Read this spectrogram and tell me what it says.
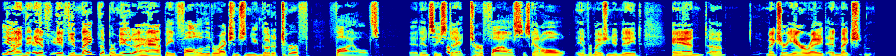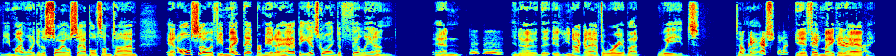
Yeah, and if if you make the Bermuda happy, follow the directions, and you can go to Turf Files at NC State. Turf Files has got all the information you need, and uh, make sure you aerate, and make sh- you might want to get a soil sample sometime. And also, if you make that Bermuda happy, it's going to fill in, and you know the, it, you're not going to have to worry about weeds too Okay, much excellent. if Well, you thank you make it very happy.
